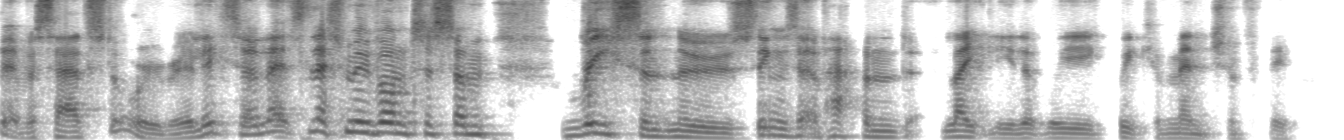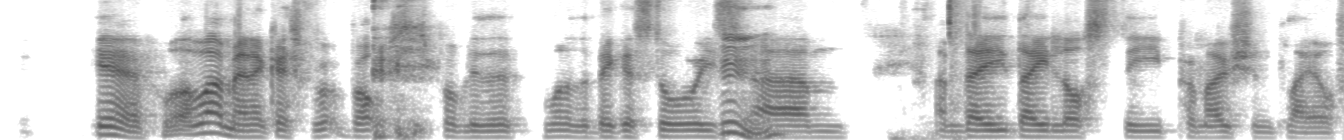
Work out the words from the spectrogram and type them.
bit of a sad story, really. So let's let's move on to some recent news, things that have happened lately that we we can mention for people. Yeah, well, I mean, I guess Ro- Rops is probably the one of the bigger stories. Mm. Um, and they they lost the promotion playoff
